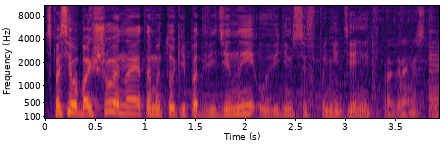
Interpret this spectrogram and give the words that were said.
Спасибо большое. На этом итоги подведены. Увидимся в понедельник в программе «Стенд».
